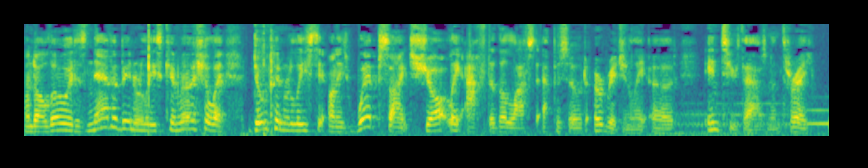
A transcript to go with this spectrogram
and although it has never been released commercially, Duncan released it on his website shortly after the last episode originally aired in 2003.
